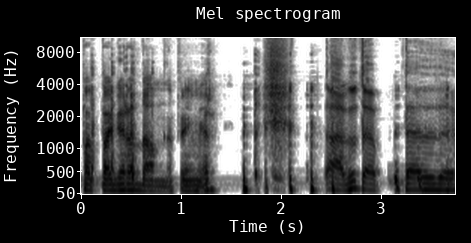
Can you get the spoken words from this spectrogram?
по, по городам, например. А, ну да, да, да, да.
